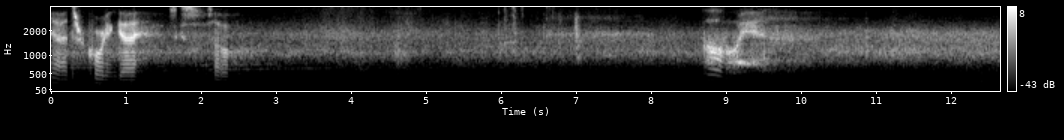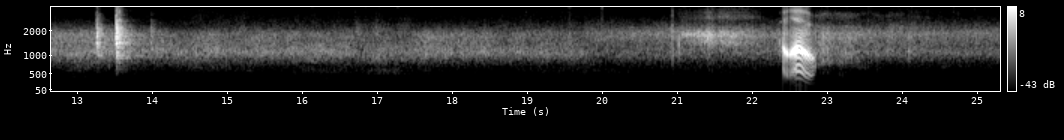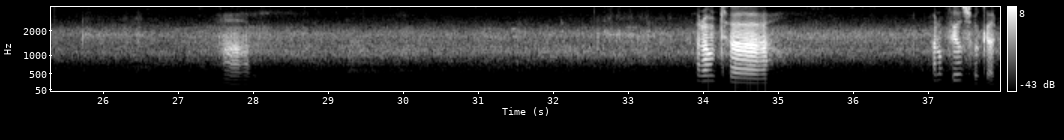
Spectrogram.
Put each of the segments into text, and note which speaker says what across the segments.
Speaker 1: Yeah, it's recording, guy. So. Oh boy. Hello. Um. I don't, uh. I don't feel so good.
